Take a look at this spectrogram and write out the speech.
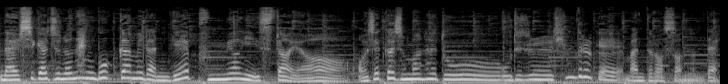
날씨가 주는 행복감이란 게 분명히 있어요. 어제까지만 해도 우리를 힘들게 만들었었는데,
